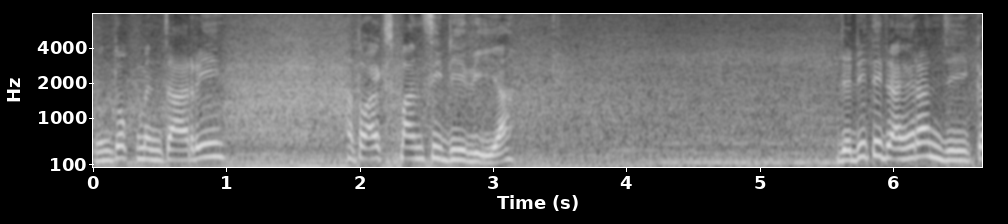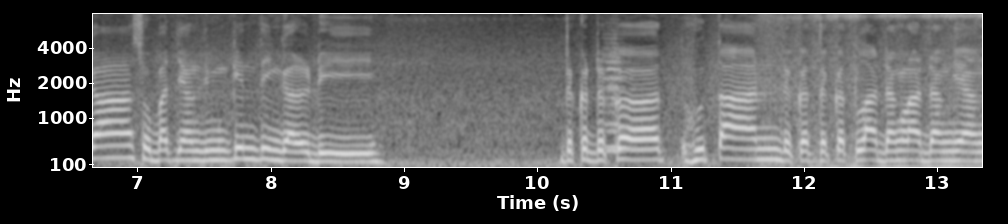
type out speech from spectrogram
untuk mencari atau ekspansi diri ya. Jadi tidak heran jika sobat yang mungkin tinggal di dekat-dekat hutan, dekat-dekat ladang-ladang yang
